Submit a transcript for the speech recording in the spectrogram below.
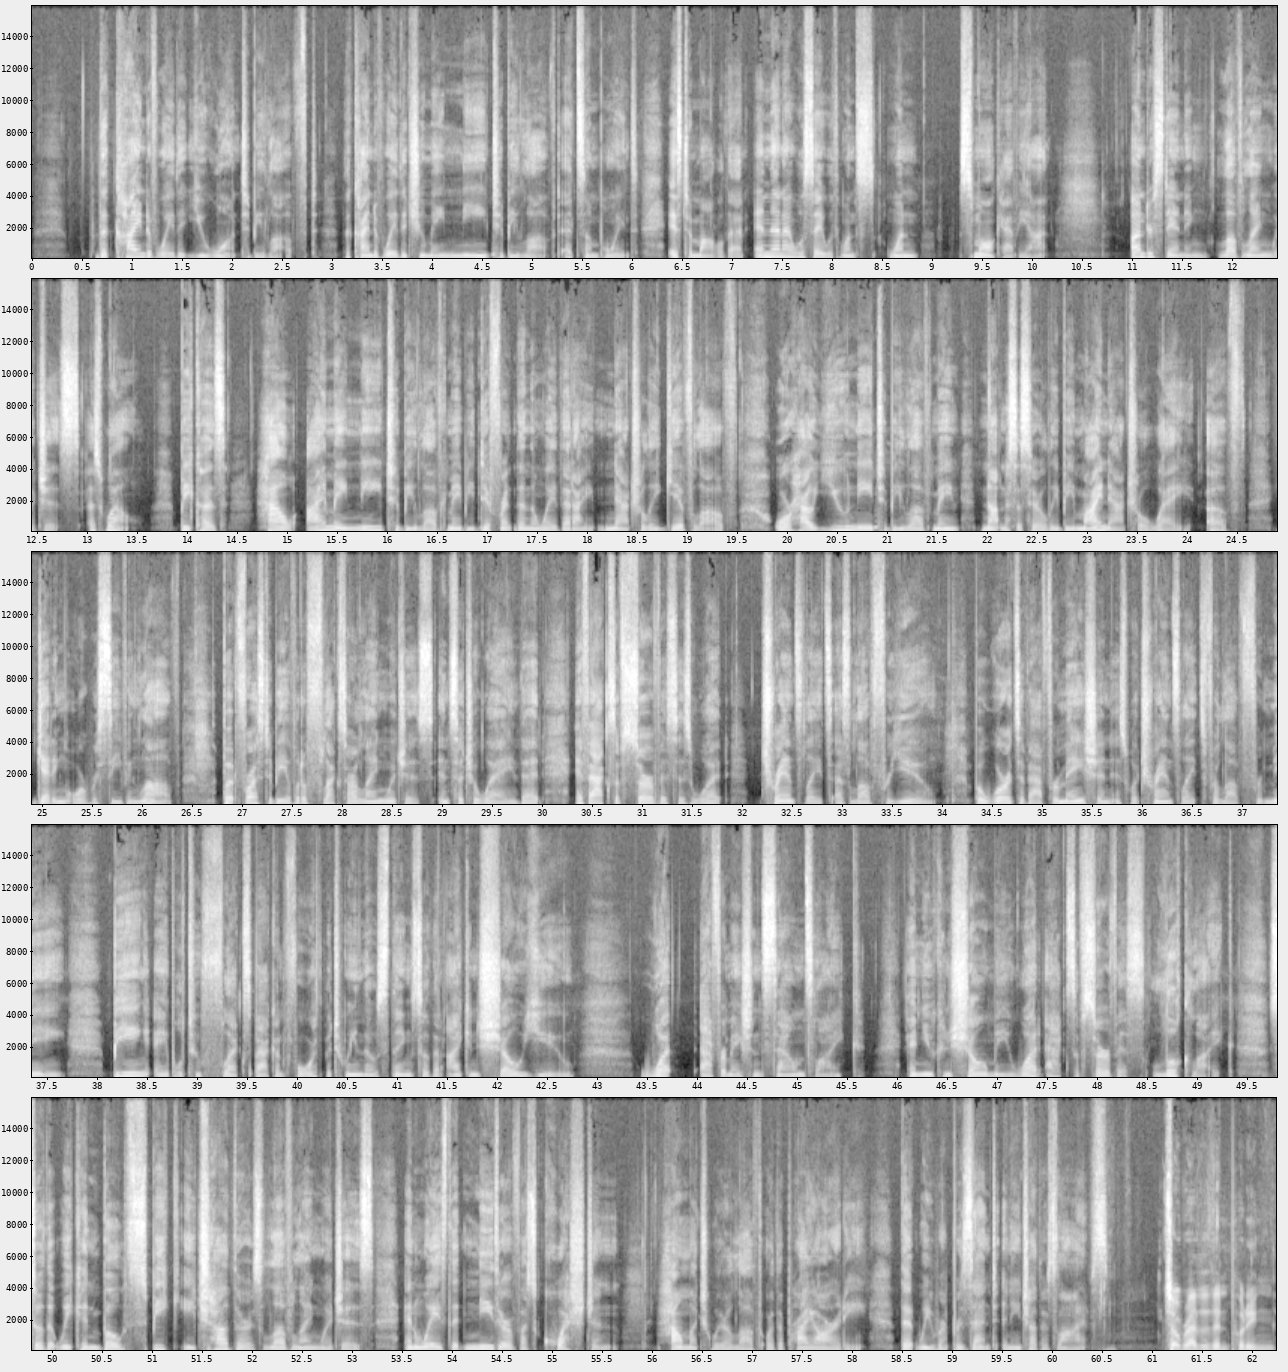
the kind of way that you want to be loved the kind of way that you may need to be loved at some point is to model that. And then i will say with one one small caveat understanding love languages as well because how I may need to be loved may be different than the way that I naturally give love, or how you need to be loved may not necessarily be my natural way of getting or receiving love. But for us to be able to flex our languages in such a way that if acts of service is what translates as love for you, but words of affirmation is what translates for love for me. Being able to flex back and forth between those things so that I can show you what affirmation sounds like. And you can show me what acts of service look like so that we can both speak each other's love languages in ways that neither of us question how much we are loved or the priority that we represent in each other's lives. So rather than putting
